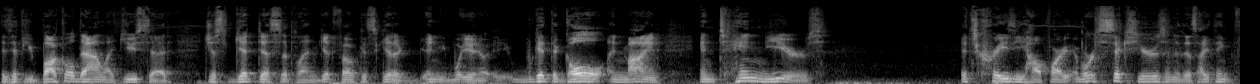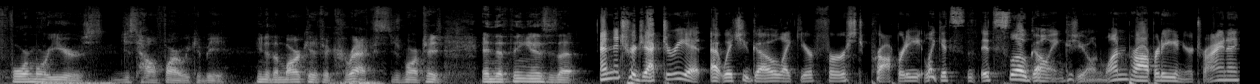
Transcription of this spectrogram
is if you buckle down like you said just get disciplined, get focused, get a and you know get the goal in mind. In ten years, it's crazy how far. And we're six years into this. I think four more years, just how far we could be. You know, the market if it corrects, there's more opportunities. And the thing is, is that and the trajectory at, at which you go like your first property like it's it's slow going because you own one property and you're trying to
